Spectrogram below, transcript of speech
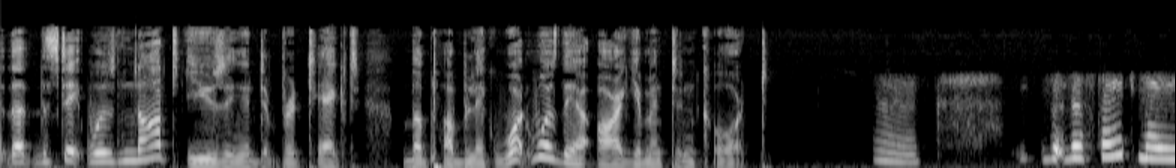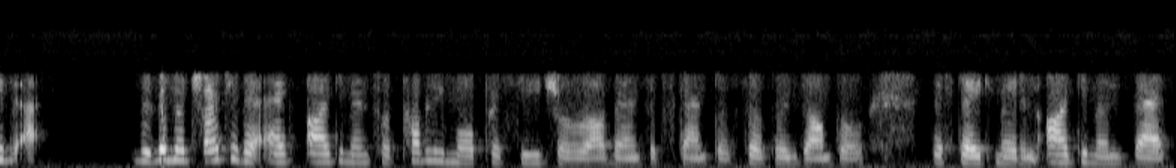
that the state was not using it to protect the public. What was their argument in court? Mm. The, the, state made uh, the, the, majority of the arguments were probably more procedural rather than substantive. So, for example, the state made an argument that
